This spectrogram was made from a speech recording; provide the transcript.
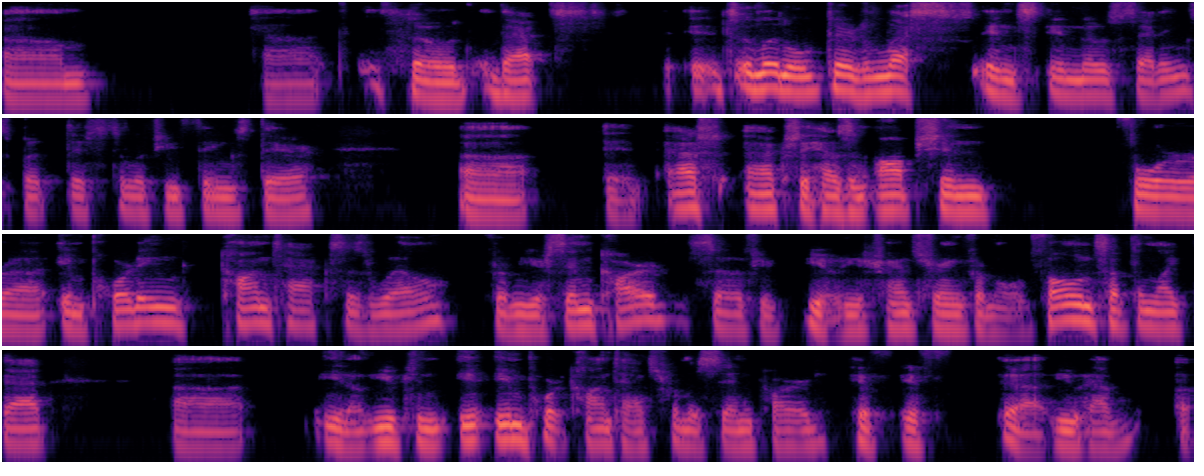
Um, uh, so that's it's a little there's less in in those settings, but there's still a few things there. Uh, it actually has an option for uh, importing contacts as well from your SIM card. So if you're you know you're transferring from an old phone, something like that, uh, you know you can I- import contacts from a SIM card if if uh, you have uh,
